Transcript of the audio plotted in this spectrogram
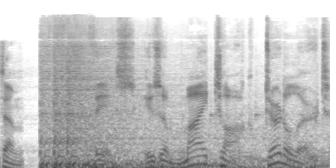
This is a My Talk Dirt Alert.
